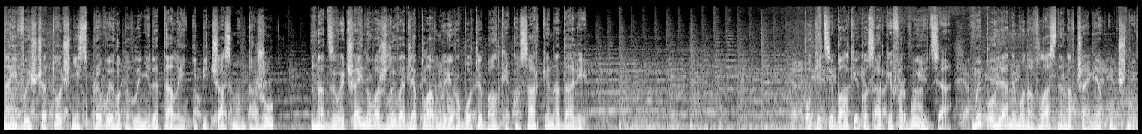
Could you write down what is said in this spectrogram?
Найвища точність при виготовленні деталей і під час монтажу надзвичайно важлива для плавної роботи балки косарки надалі. Поки ці балки косарки фарбуються, ми поглянемо на власне навчання учнів.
